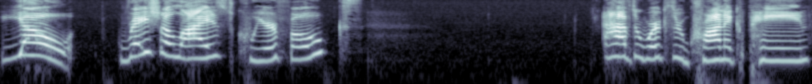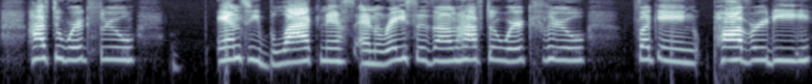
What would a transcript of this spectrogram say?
Yo, racialized queer folks have to work through chronic pain, have to work through anti blackness and racism, have to work through fucking poverty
